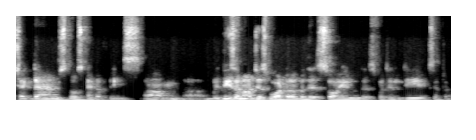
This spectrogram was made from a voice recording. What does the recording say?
check dams, those kind of things. Um, uh, these are not just water, but there's soil, there's fertility, etc.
